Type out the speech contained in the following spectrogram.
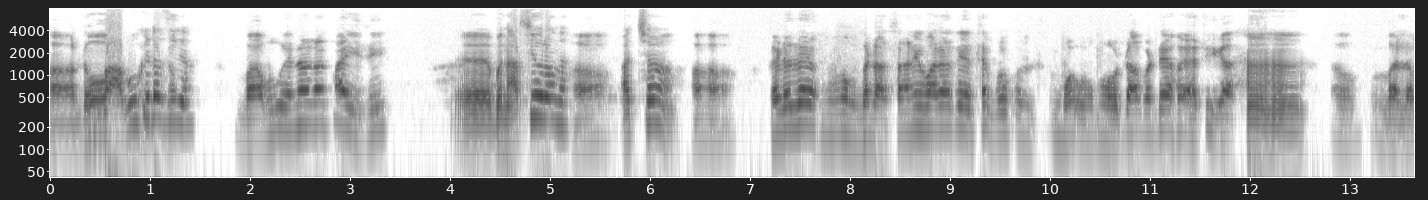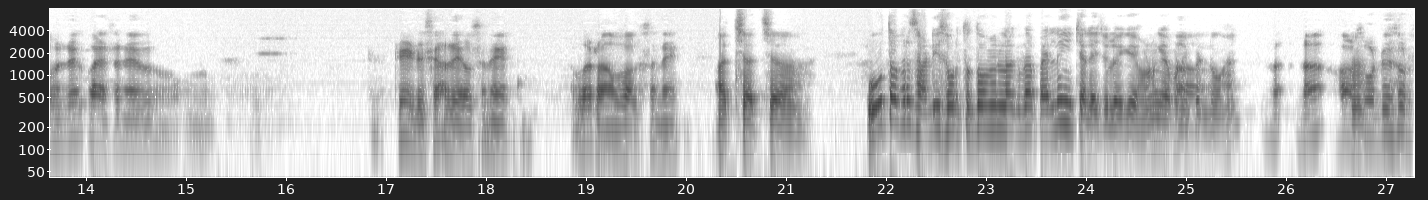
ਹਾਂ ਦੋ ਬਾਬੂ ਕਿਹੜਾ ਸੀਗਾ? ਬਾਬੂ ਇਹਨਾਂ ਦਾ ਭਾਈ ਸੀ। ਬਨਾਰਸੀ ਹੋਰਾਂ ਦਾ? ਹਾਂ। ਅੱਛਾ। ਹਾਂ ਕਿਹੜੇ ਦੇ ਗੰਡਾਸਾ ਨਹੀਂ ਮਾਰਿਆ ਤੇ ਇੱਥੇ ਮੋ- ਮੋ- ਮੋਢਾ ਵੱਡਿਆ ਹੋਇਆ ਸੀਗਾ। ਹਾਂ ਹਾਂ। ਉਹ ਬੱਲਮ ਨੇ ਉਸਨੇ ਢਿੰਡ ਸਿਆਲੇ ਉਸਨੇ ਰਾਮ ਬਖਸ਼ ਨੇ। ਅੱਛਾ ਅੱਛਾ। ਉਹ ਤਾਂ ਫਿਰ ਸਾਡੀ ਸੁਰਤ ਤੋਂ ਮੈਨੂੰ ਲੱਗਦਾ ਪਹਿਲਾਂ ਹੀ ਚਲੇ ਚਲੇ ਗਏ ਹੋਣਗੇ ਆਪਣੇ ਹਾਂ। ਪਿੰਡੋਂ ਹੈ? ਨਾ- ਹਾਂ ਛੋਟੀ ਸੁਰਤ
